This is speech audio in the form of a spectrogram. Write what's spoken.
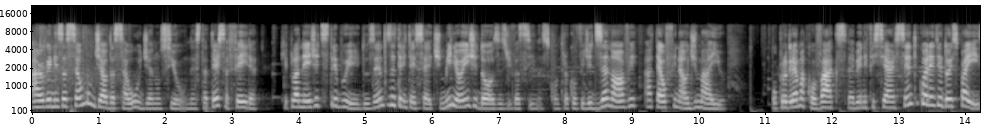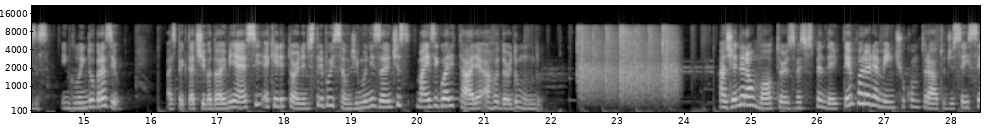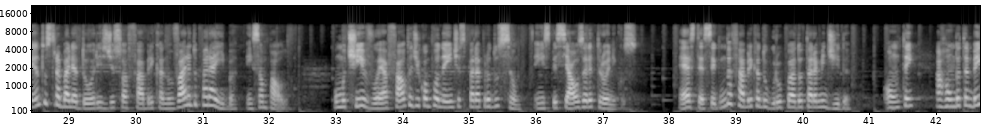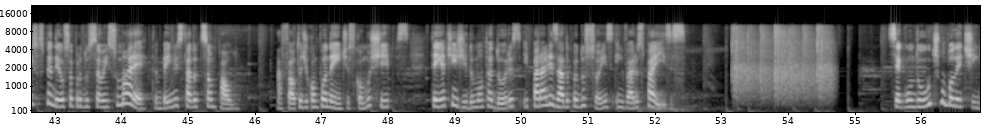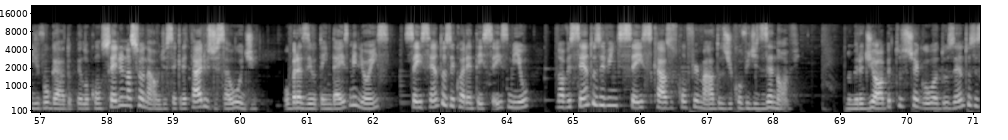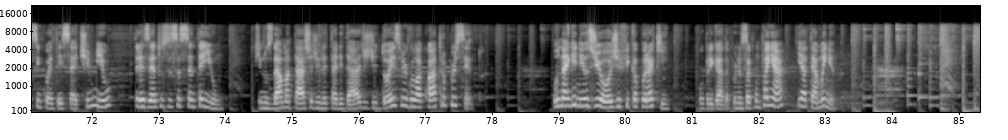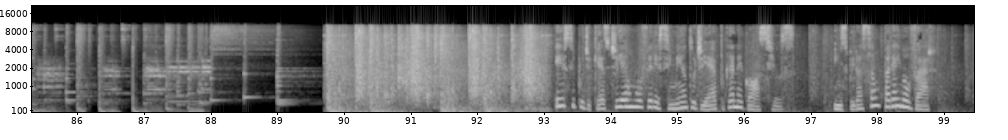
A Organização Mundial da Saúde anunciou, nesta terça-feira, que planeja distribuir 237 milhões de doses de vacinas contra a Covid-19 até o final de maio. O programa COVAX vai beneficiar 142 países, incluindo o Brasil. A expectativa da OMS é que ele torne a distribuição de imunizantes mais igualitária ao redor do mundo. A General Motors vai suspender temporariamente o contrato de 600 trabalhadores de sua fábrica no Vale do Paraíba, em São Paulo. O motivo é a falta de componentes para a produção, em especial os eletrônicos. Esta é a segunda fábrica do grupo a adotar a medida. Ontem, a Honda também suspendeu sua produção em Sumaré, também no estado de São Paulo. A falta de componentes como chips tem atingido montadoras e paralisado produções em vários países. Segundo o último boletim divulgado pelo Conselho Nacional de Secretários de Saúde, o Brasil tem 10 milhões 646 mil 926 casos confirmados de Covid-19. O número de óbitos chegou a 257.361, que nos dá uma taxa de letalidade de 2,4%. O Neg News de hoje fica por aqui. Obrigada por nos acompanhar e até amanhã. Esse podcast é um oferecimento de Época Negócios. Inspiração para inovar.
